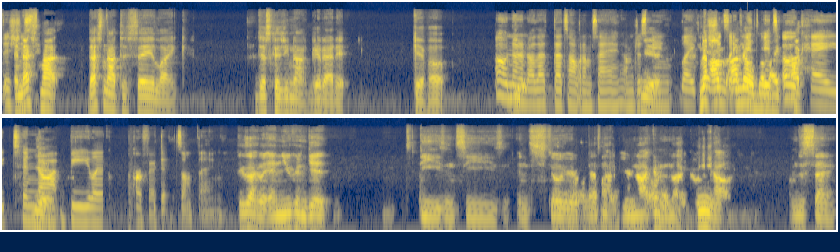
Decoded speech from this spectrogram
it's and just that's not that's not to say like just because you're not good at it, give up. Oh no, Yeah. no, no. That that's not what I'm saying. I'm just Yeah. being like, No, it's just I'm- I know, it's, but, it's like, I- okay to not be like perfect at something. Exactly, and you can get D's and C's, and still you're that's not you're not gonna not go to college. I'm just saying,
